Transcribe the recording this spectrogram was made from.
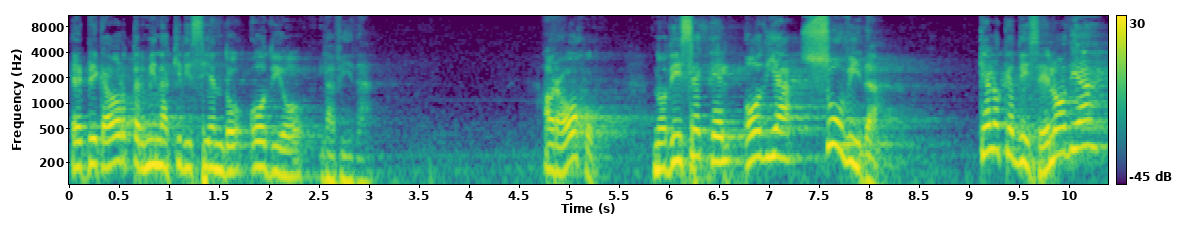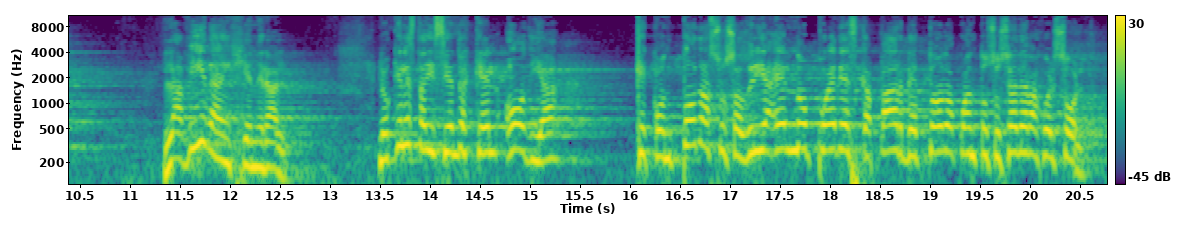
El predicador termina aquí diciendo, odio la vida. Ahora, ojo, no dice que él odia su vida. ¿Qué es lo que dice? Él odia la vida en general. Lo que él está diciendo es que él odia que con toda su sabiduría él no puede escapar de todo cuanto sucede bajo el sol.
